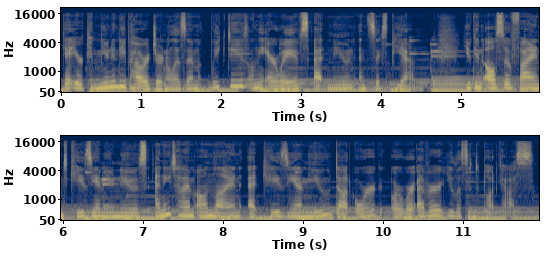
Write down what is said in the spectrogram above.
Get your community powered journalism weekdays on the airwaves at noon and 6 p.m. You can also find KZMU News anytime online at kzmu.org or wherever you listen to podcasts.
